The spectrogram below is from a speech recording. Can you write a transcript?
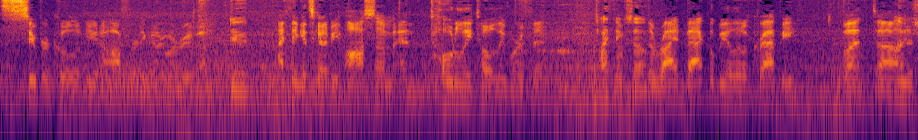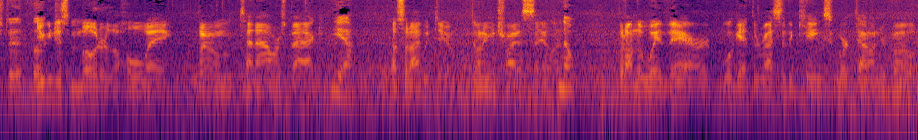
super cool of you to offer to go to Aruba. Dude, I think it's going to be awesome and totally, totally worth it. I think so. The ride back will be a little crappy, but uh, Understood, but- You can just motor the whole way. Boom, ten hours back. yeah. That's what I would do. Don't even try to sail it. Nope. But on the way there, we'll get the rest of the kinks worked out on your boat.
